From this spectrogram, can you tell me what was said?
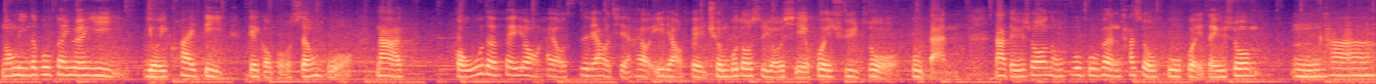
农民的部分愿意有一块地给狗狗生活，那。狗屋的费用，还有饲料钱，还有医疗费，全部都是由协会去做负担。那等于说农夫部分它是有互惠，等于说，嗯，它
